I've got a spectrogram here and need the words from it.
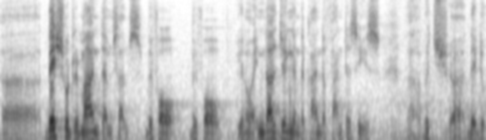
uh they should remind themselves before, before you know, indulging in the kind of fantasies uh, which they do.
